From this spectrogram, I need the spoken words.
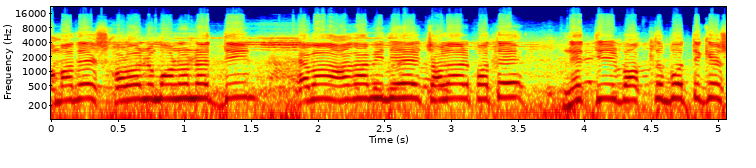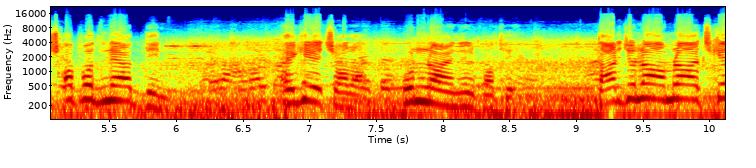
আমাদের স্মরণ মননের দিন এবং আগামী দিনে চলার পথে নেত্রীর বক্তব্য থেকে শপথ নেওয়ার দিন। এগিয়ে চলা, উন্নয়নের পথে। তার জন্য আমরা আজকে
